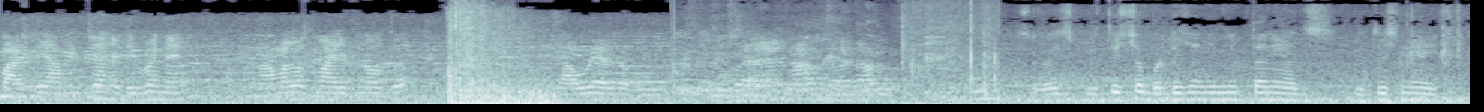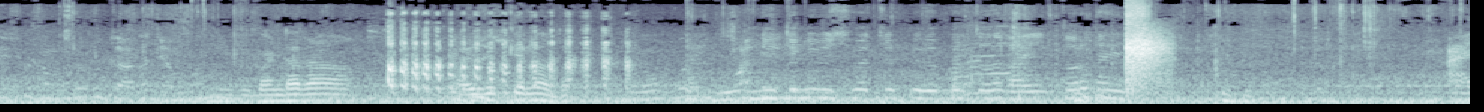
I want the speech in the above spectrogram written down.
पार्टी आमच्यासाठी पण आहे. पण आम्हालाच माहीत नव्हतं. जाऊया आता बघू सगळ्याच प्रितेशच्या बड्डेच्या निमित्ताने आज प्रितेशने भंडारा आयोजित केला होता. विश्वाचे पेपर तर काही तर काही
